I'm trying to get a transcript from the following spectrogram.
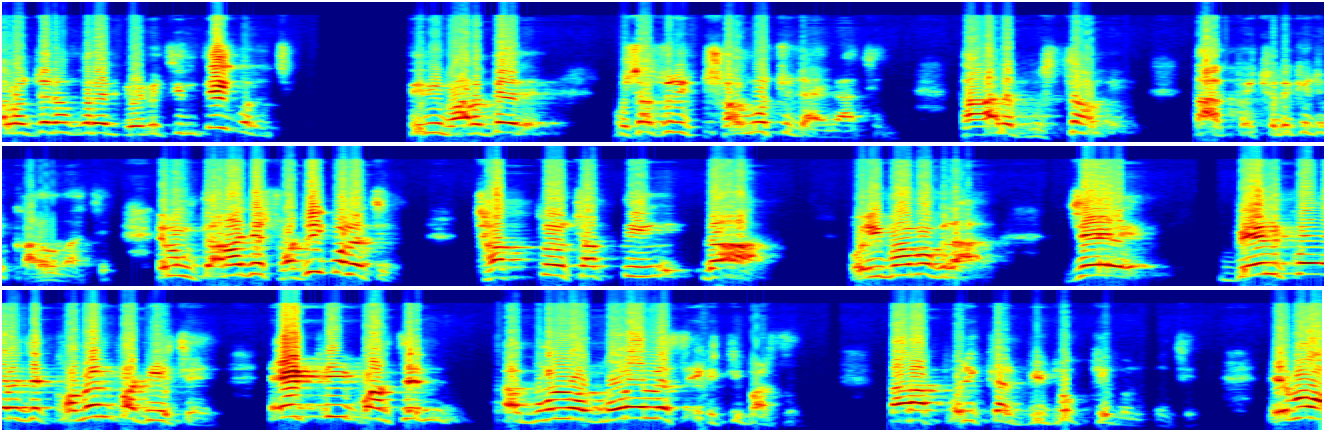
আলোচনা করে ভেবে চিন্তেই বলেছে, তিনি ভারতের প্রশাসনিক সর্বোচ্চ জায়গা আছেন। তাহলে বুঝতে হবে, তার পেছনে কিছু কারণ আছে। এবং তারা যে সঠিক বলেছে ছাত্র ছাত্রীরা অভিভাবকরা, যে বেল করে যে কমেন্ট পাঠিয়েছে এইটি পার্সেন্ট মোরালেস এইটি পার্সেন্ট তারা পরীক্ষার বিপক্ষে বলেছে। এবং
